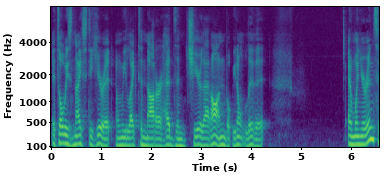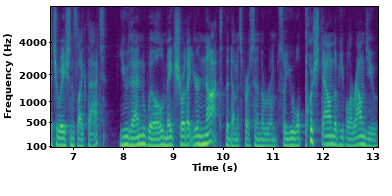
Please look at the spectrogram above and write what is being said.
it's always nice to hear it and we like to nod our heads and cheer that on, but we don't live it. And when you're in situations like that, you then will make sure that you're not the dumbest person in the room. So you will push down the people around you.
